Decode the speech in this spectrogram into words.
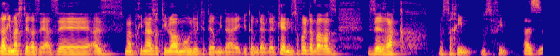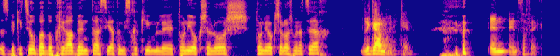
ל remaster הזה אז אה, אז מהבחינה הזאת לא אמור להיות יותר מדי יותר מדי הבדל כן בסופו של דבר אז זה רק מסכים נוספים. אז, אז בקיצור בבחירה בין תעשיית המשחקים לטוני אוק 3 טוני אוק 3 מנצח לגמרי כן. אין אין ספק.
